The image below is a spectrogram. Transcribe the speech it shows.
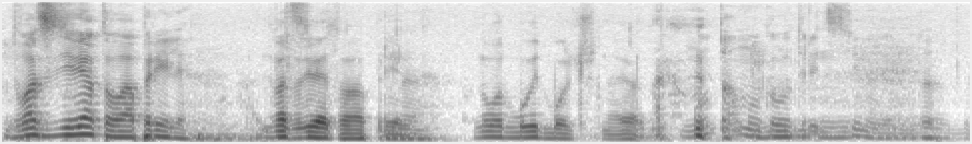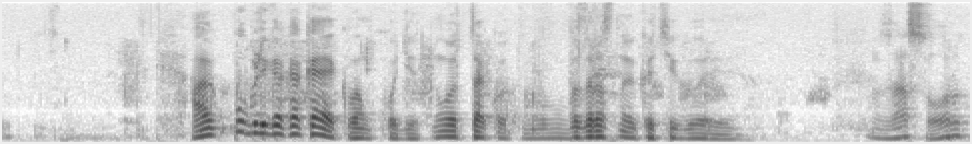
29 апреля. 29 апреля. Ну, вот будет больше, наверное. Ну, там около 30, наверное, да. А публика какая к вам ходит? Ну, вот так вот, в возрастной категории. За 40.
